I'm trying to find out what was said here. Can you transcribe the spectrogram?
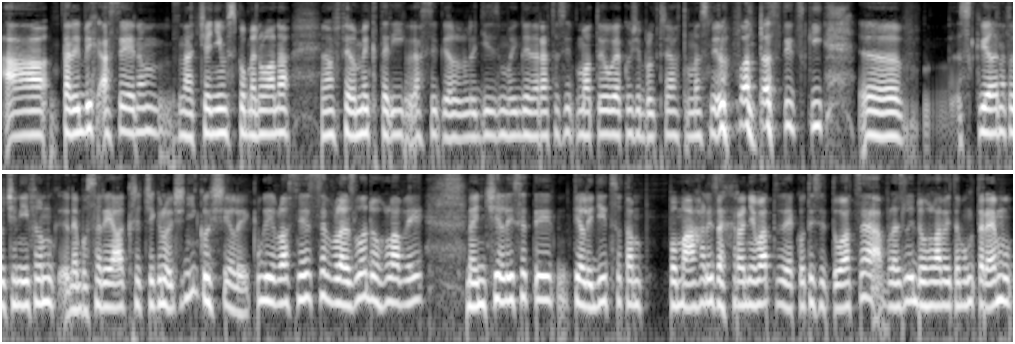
A tady bych asi jenom s nadšením vzpomenula na, na filmy, který asi lidi z mojí generace si pamatují, jako že byl třeba v tomhle směru fantastický, eh, skvěle natočený film nebo seriál Křeček noční košili, kdy vlastně se vlezlo do hlavy, menšili se ty, ty lidi, co tam pomáhali zachraňovat jako ty situace a vlezli do hlavy tomu, kterému,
